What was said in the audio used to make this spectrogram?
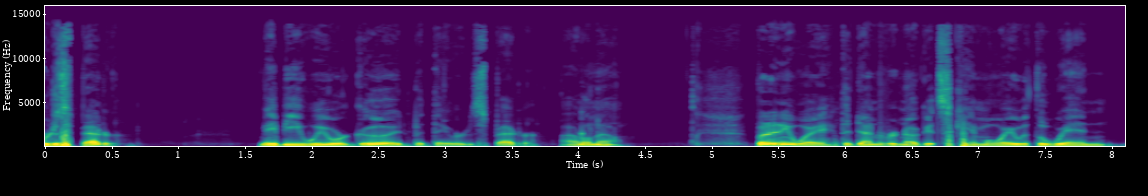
were just better. Maybe we were good, but they were just better. I don't know. But anyway, the Denver Nuggets came away with the win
